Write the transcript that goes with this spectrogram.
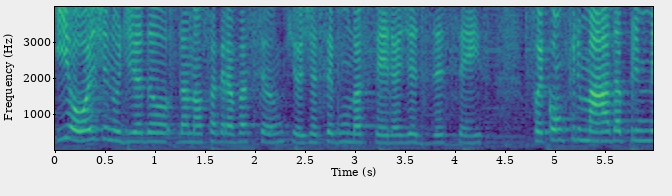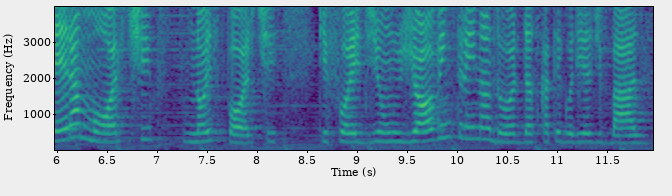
e hoje, no dia do, da nossa gravação, que hoje é segunda-feira, dia 16, foi confirmada a primeira morte no esporte, que foi de um jovem treinador das categorias de base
